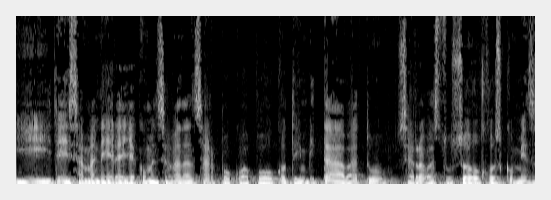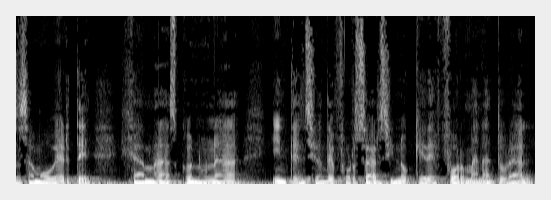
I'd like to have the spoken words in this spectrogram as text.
Y de esa manera ella comenzaba a danzar poco a poco, te invitaba, tú cerrabas tus ojos, comienzas a moverte, jamás con una intención de forzar, sino que de forma natural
